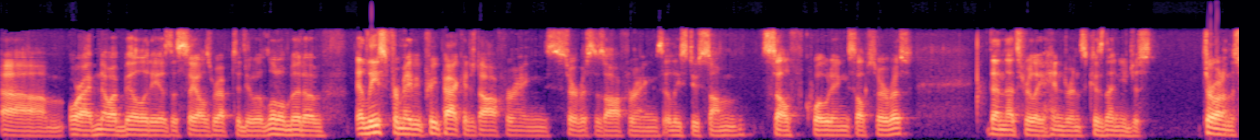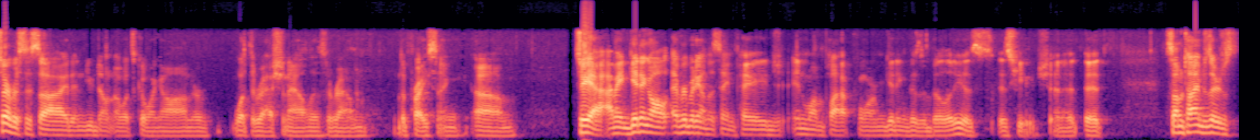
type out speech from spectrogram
um, or I have no ability as a sales rep to do a little bit of, at least for maybe prepackaged offerings, services offerings, at least do some self quoting, self service, then that's really a hindrance because then you just throw it on the services side and you don't know what's going on or what the rationale is around the pricing. Um, so yeah, I mean, getting all everybody on the same page in one platform, getting visibility is is huge, and it, it sometimes there's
